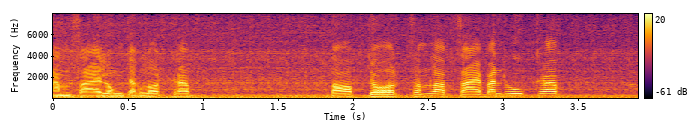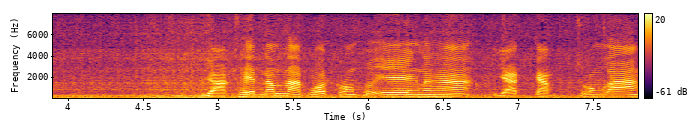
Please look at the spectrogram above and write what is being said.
นำทรายลงจากรถครับ ตอบโจทย์สำหรับสายบรรทุกครับ อยากเทสน้ำหนักรถของตัวเองนะฮะ อยากจัดช่วงล่าง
